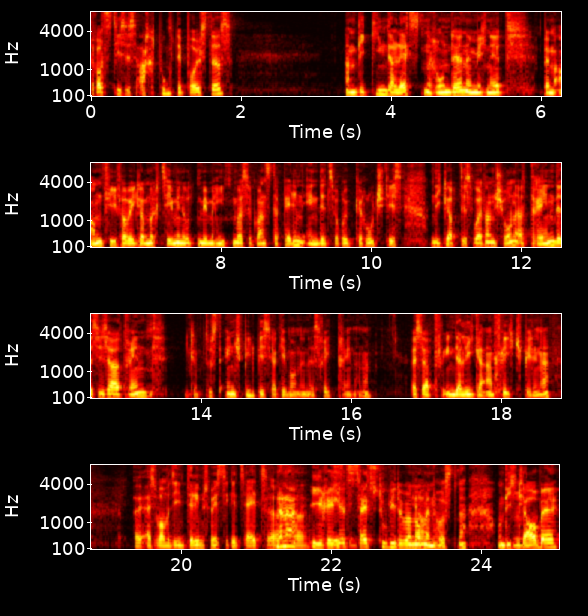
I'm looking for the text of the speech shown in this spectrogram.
trotz dieses 8-Punkte-Polsters am Beginn der letzten Runde, nämlich nicht beim Anpfiff, aber ich glaube nach zehn Minuten, wie man hinten war, sogar ans Tabellenende zurückgerutscht ist. Und ich glaube, das war dann schon ein Trend. Das ist auch ein Trend. Ich glaube, du hast ein Spiel bisher gewonnen als Redtrainer. Ne? Also in der Liga, ein Pflichtspiel. Ne? Also wenn man die interimsmäßige Zeit. Nein, nein, äh, ich rede jetzt, seit du wieder übernommen genau. hast. Ne? Und ich mhm. glaube,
